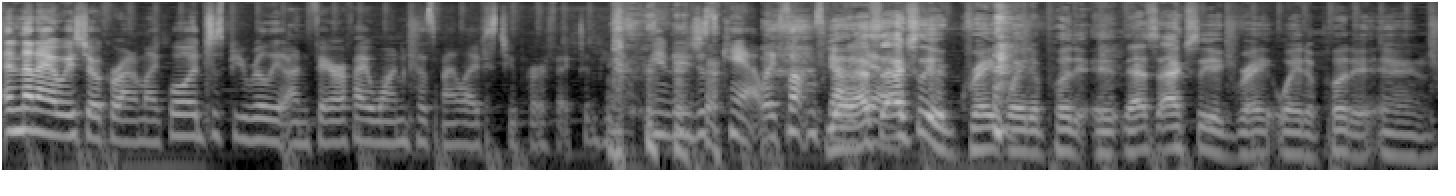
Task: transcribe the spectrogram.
And then I always joke around. I'm like, well, it'd just be really unfair if I won because my life's too perfect, and people, you know, you just can't. Like something's got Yeah, that's actually a great way to put it. That's actually a great way to put it, and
